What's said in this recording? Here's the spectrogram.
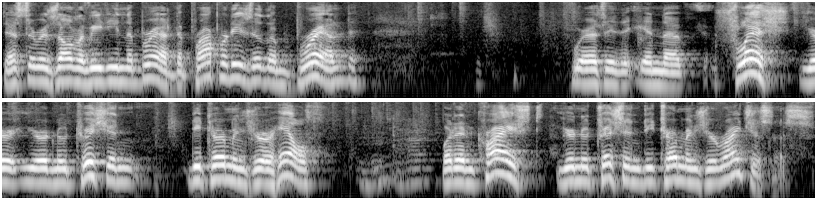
That's the result of eating the bread. The properties of the bread, whereas in, the flesh, your, your nutrition determines your health, but in Christ, your nutrition determines your righteousness.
